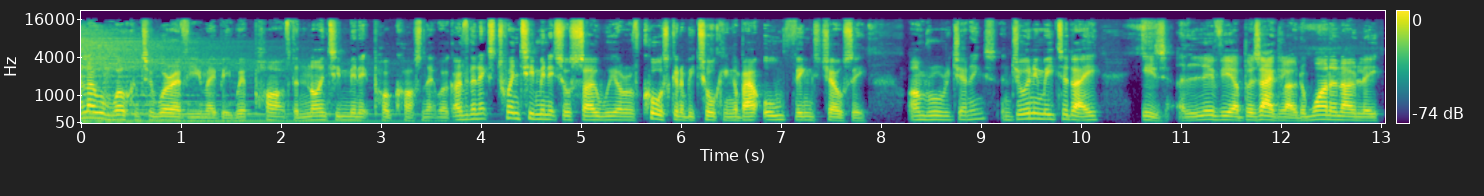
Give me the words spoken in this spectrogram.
Hello and welcome to wherever you may be. We're part of the 90 Minute Podcast Network. Over the next 20 minutes or so, we are, of course, going to be talking about all things Chelsea. I'm Rory Jennings, and joining me today is Olivia Buzaglo, the one and only,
